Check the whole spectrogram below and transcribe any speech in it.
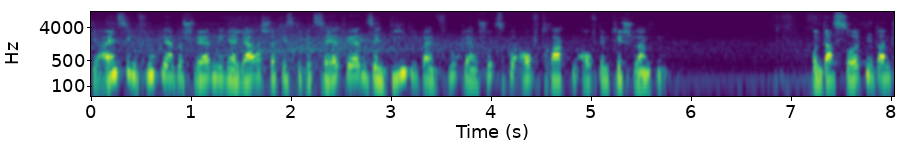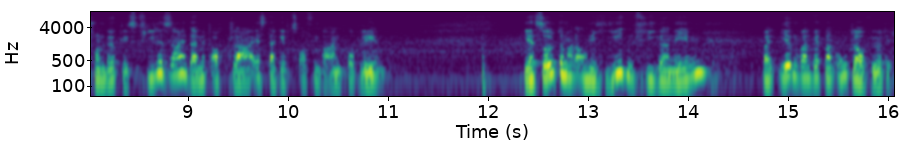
Die einzigen Fluglärmbeschwerden, die in der Jahresstatistik gezählt werden, sind die, die beim Fluglärmschutzbeauftragten auf dem Tisch landen. Und das sollten dann schon möglichst viele sein, damit auch klar ist, da gibt es offenbar ein Problem. Jetzt sollte man auch nicht jeden Flieger nehmen, weil irgendwann wird man unglaubwürdig.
